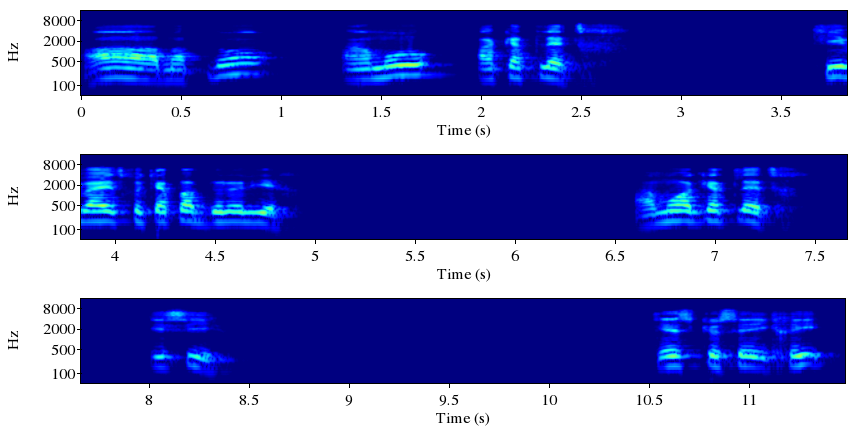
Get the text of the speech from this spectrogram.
Ah, maintenant, un mot à quatre lettres. Qui va être capable de le lire? Un mot à quatre lettres. Ici. Qu'est-ce que c'est écrit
